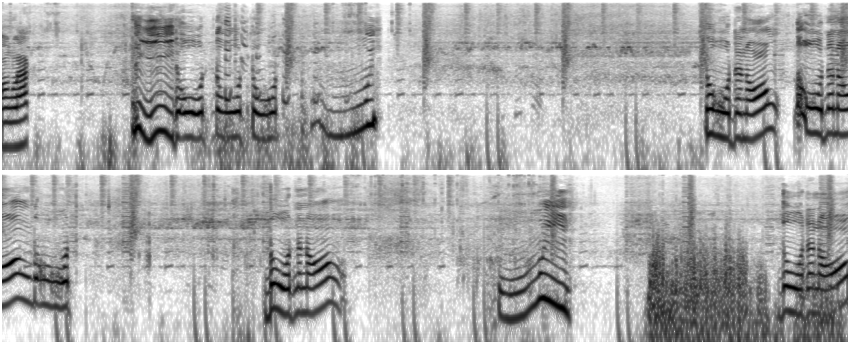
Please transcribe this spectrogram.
น้องรักนี่โดดโดดโดดอุ้ย โดดนะน้อง โดดนะน้อง โดด โดดนะน้องอุ้ยโดดนะน้อง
